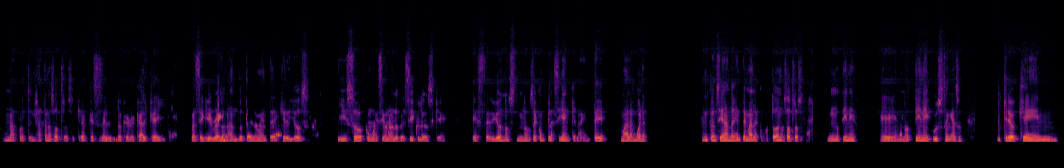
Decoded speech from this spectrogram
una oportunidad a nosotros y creo que eso es el, lo que recalca y va a seguir resonando eternamente de que Dios hizo, como decía uno de los versículos, que este, Dios no, no se complacía en que la gente mala muera, considerando gente mala como todos nosotros. No tiene, eh, no tiene gusto en eso. Y creo que mm,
